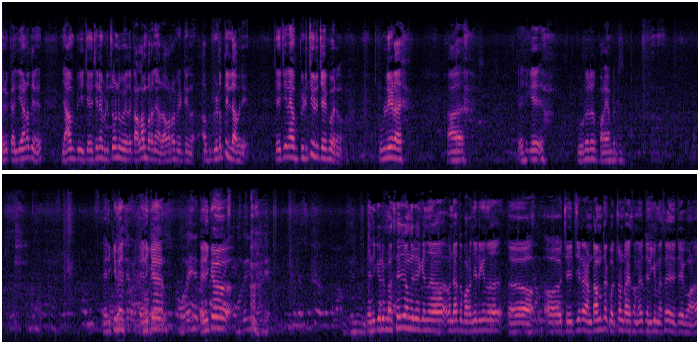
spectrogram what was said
ഒരു കല്യാണത്തിന് ഞാൻ ഈ ചേച്ചീനെ വിളിച്ചോണ്ട് പോയത് കള്ളം പറഞ്ഞാണ് അവരുടെ വീട്ടിൽ നിന്ന് വിടത്തില്ല അവർ. ചേച്ചീനെ പിടിച്ചു പിടിച്ചേക്കുമായിരുന്നു പുള്ളിയുടെ എനിക്ക് കൂടുതൽ പറയാൻ പറ്റും എനിക്ക് എനിക്ക് എനിക്ക് എനിക്കൊരു മെസ്സേജ് വന്നിരിക്കുന്നത് അതിന്റെ അകത്ത് പറഞ്ഞിരിക്കുന്നത് ചേച്ചിയുടെ രണ്ടാമത്തെ കൊച്ചുണ്ടായ സമയത്ത് എനിക്ക് മെസ്സേജ് അയച്ചേക്കുവാണ്.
